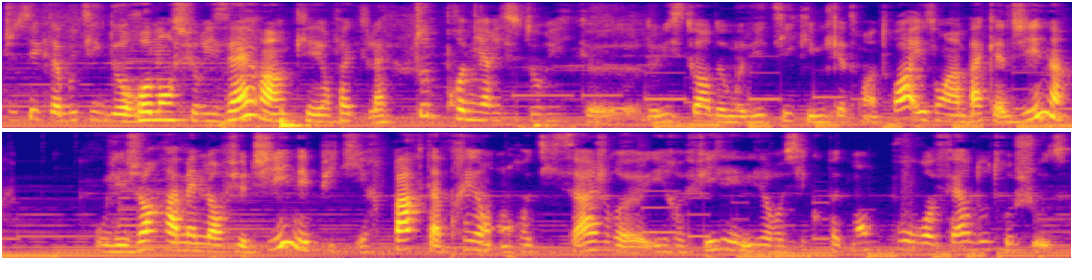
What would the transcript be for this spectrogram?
Je sais que la boutique de Romans-sur-Isère, hein, qui est en fait la toute première historique euh, de l'histoire de Modetti, qui est 1083, ils ont un bac à jeans où les gens ramènent leurs vieux jeans et puis qui repartent après en, retissage, ils refilent et ils recyclent complètement pour refaire d'autres choses.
